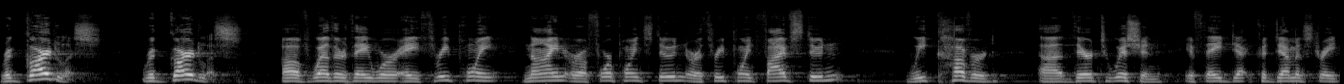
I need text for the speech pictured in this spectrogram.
regardless, regardless of whether they were a 3.9 or a 4 student or a 3.5 student, we covered uh, their tuition if they de- could demonstrate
